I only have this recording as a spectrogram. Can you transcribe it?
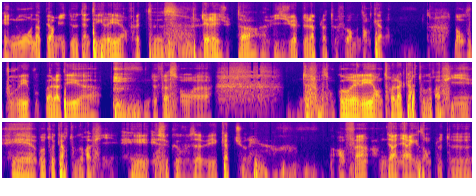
Et nous, on a permis d'intégrer en fait euh, les résultats visuels de la plateforme dans Canon. Donc vous pouvez vous balader euh, de façon euh, de façon corrélée entre la cartographie et votre cartographie et ce que vous avez capturé enfin, un dernier exemple de,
